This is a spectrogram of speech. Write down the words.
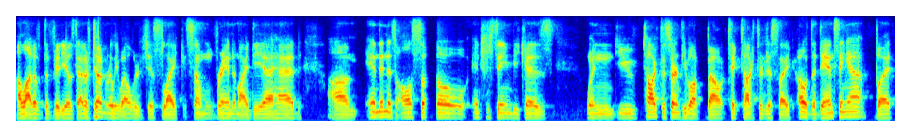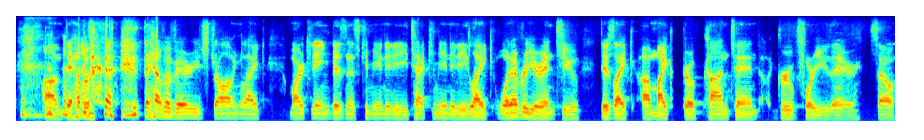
a lot of the videos that have done really well were just like some random idea I had. Um, and then it's also interesting because when you talk to certain people about TikTok, they're just like, "Oh, the dancing app," but um, they have a they have a very strong like marketing, business community, tech community, like whatever you're into, there's like a micro content group for you there. So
